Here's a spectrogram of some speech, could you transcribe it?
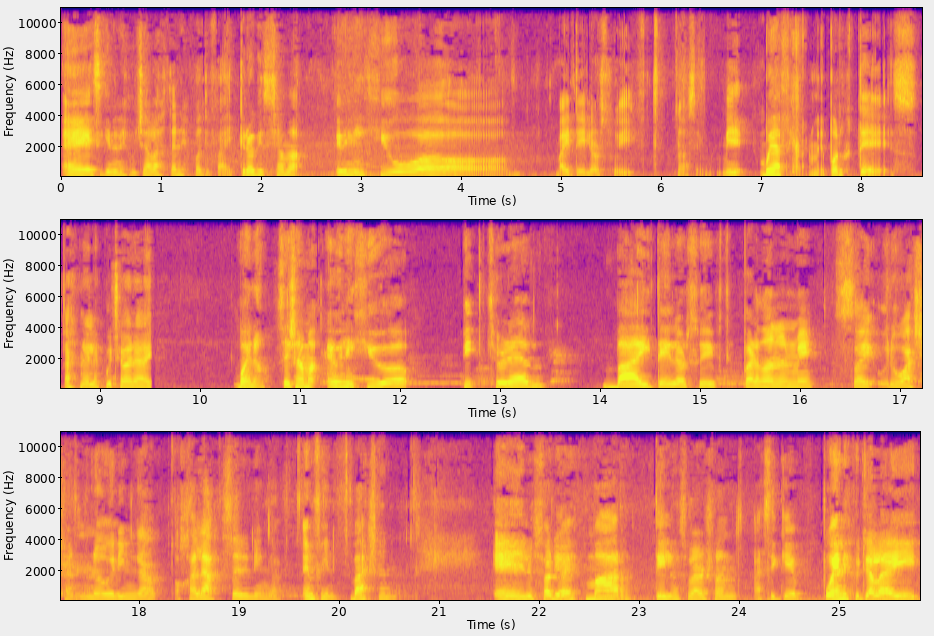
Eh, si quieren escucharla, está en Spotify. Creo que se llama Evelyn Hugo by Taylor Swift. No sé, voy a fijarme por ustedes. Ah, no la escuchaba nadie. Bueno, se llama Evelyn Hugo Pictured by Taylor Swift. Perdónenme, soy uruguaya, no gringa. Ojalá ser gringa. En fin, vayan. El usuario es Mar, Taylor's Versions, así que pueden escucharla ahí.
